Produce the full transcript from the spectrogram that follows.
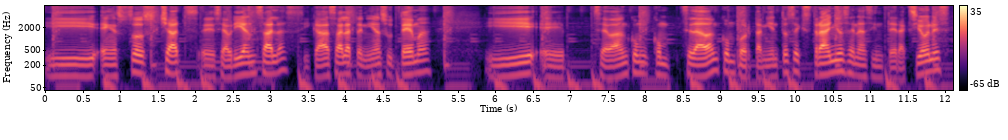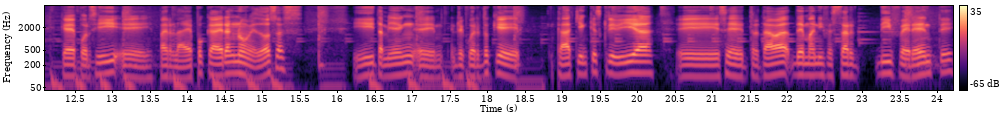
Y en estos chats eh, se abrían salas y cada sala tenía su tema y eh, se, daban se, daban comportamientos extraños en las interacciones que de por sí eh, para la época eran novedosas. Y también recuerdo que cada quien que escribía eh, se trataba de manifestar diferente.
